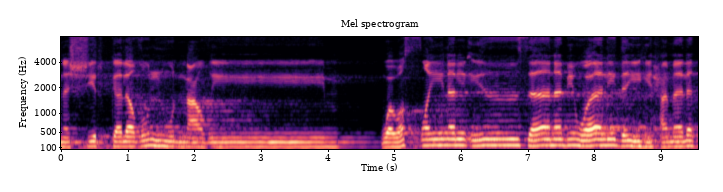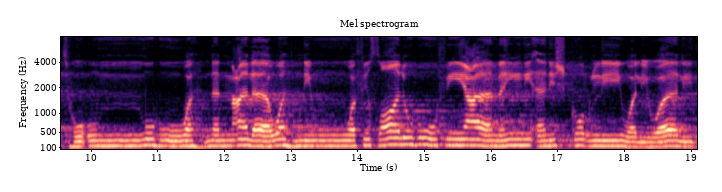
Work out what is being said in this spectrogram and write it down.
إن الشرك لظلم عظيم ووصينا الإنسان بوالديه حملته أمه وهنا على وهن وفصاله في عامين أن اشكر لي ولوالديك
